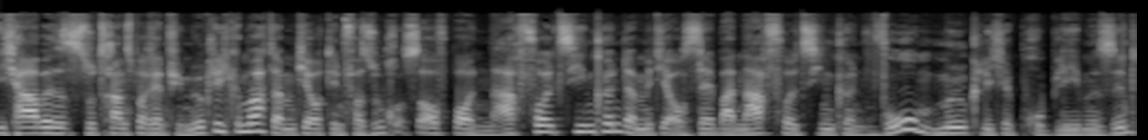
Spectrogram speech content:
ich habe es so transparent wie möglich gemacht, damit ihr auch den Versuchsaufbau nachvollziehen könnt, damit ihr auch selber nachvollziehen könnt, wo mögliche Probleme sind,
